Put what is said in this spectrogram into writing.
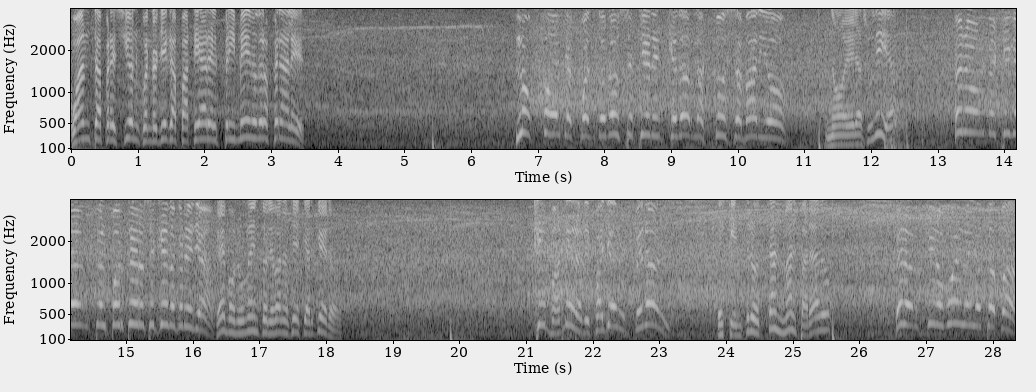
Cuánta presión cuando llega a patear el primero de los penales. Lo falla cuando no se tienen que dar las cosas, Mario. No era su día. Enorme, gigante, el portero se queda con ella. ¿Qué monumento le van a hacer a este arquero? ¡Qué manera de fallar un penal! Es que entró tan mal parado. El arquero vuela y la tapa.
